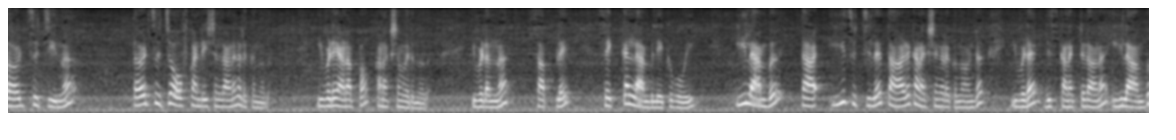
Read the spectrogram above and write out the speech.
തേർഡ് സ്വിച്ചിൽ നിന്ന് തേർഡ് സ്വിച്ച് ഓഫ് കണ്ടീഷനിലാണ് കിടക്കുന്നത്. ഇവിടെയാണ് അപ്പോൾ കണക്ഷൻ വരുന്നത്. ഇവിടെ നിന്ന് സപ്ലൈ സെക്കൻഡ് ലാമ്പിലേക്ക് പോയി. ഈ ലാമ്പ് ഈ സ്വിച്ചിൽ താഴെ കണക്ഷൻ കിടക്കുന്നതുകൊണ്ട് ഇവിടെ ഡിസ്കണക്റ്റഡ് ആണ്. ഈ ലാമ്പ്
